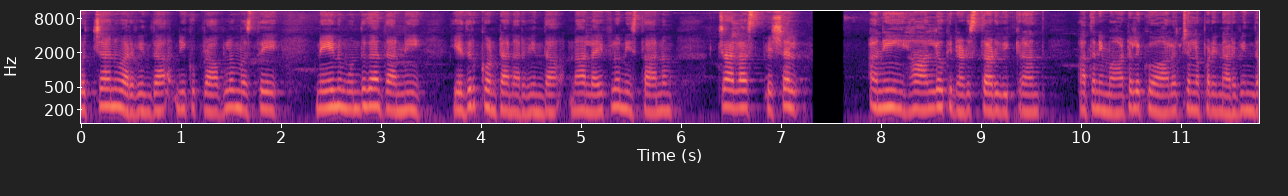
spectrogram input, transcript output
వచ్చాను అరవింద. నీకు ప్రాబ్లం వస్తే నేను ముందుగా దాన్ని ఎదుర్కొంటాను అరవింద. నా లైఫ్లో నీ స్థానం చాలా స్పెషల్ అని హాల్లోకి నడుస్తాడు విక్రాంత్. అతని మాటలకు ఆలోచనలు పడిన అరవింద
